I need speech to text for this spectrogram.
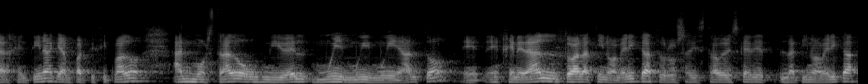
Argentina, que han participado han mostrado un nivel muy, muy, muy alto. En, general, toda Latinoamérica, todos los adiestradores que hay de Latinoamérica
